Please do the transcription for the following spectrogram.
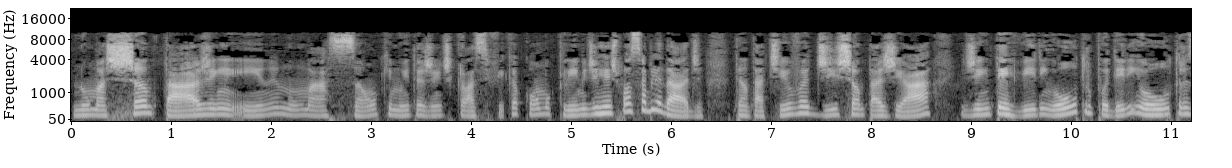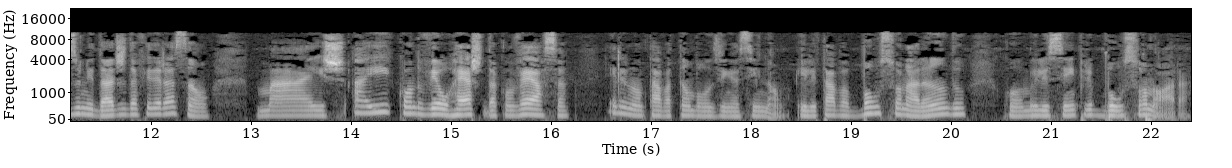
numa chantagem e numa ação que muita gente classifica como crime de responsabilidade. Tentativa de chantagear, de intervir em outro poder em outras unidades da federação. Mas aí, quando vê o resto da conversa, ele não estava tão bonzinho assim, não. Ele estava bolsonarando como ele sempre bolsonora.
